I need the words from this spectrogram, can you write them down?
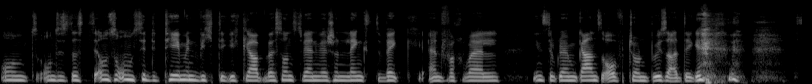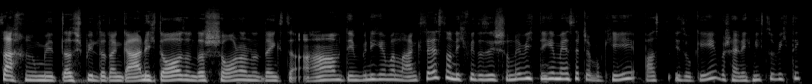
Und uns, ist das, uns, uns sind die Themen wichtig, ich glaube, weil sonst wären wir schon längst weg, einfach weil Instagram ganz oft schon bösartige Sachen mit, das spielt er dann gar nicht aus und das schon und du denkst, ah, dem bin ich immer lang gesessen und ich finde, das ist schon eine wichtige Message, aber okay, passt, ist okay, wahrscheinlich nicht so wichtig.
